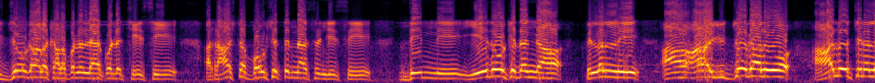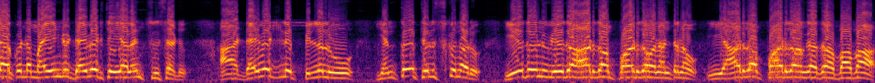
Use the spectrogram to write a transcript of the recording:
ఉద్యోగాల కల్పన లేకుండా చేసి రాష్ట్ర భవిష్యత్తుని నాశనం చేసి దీన్ని ఏదో విధంగా పిల్లల్ని ఆ ఉద్యోగాలు ఆలోచన లేకుండా మైండ్ డైవర్ట్ చేయాలని చూశాడు. ఆ డైవర్ట్ని పిల్లలు ఎంతో తెలుసుకున్నారు. ఏదో నువ్వేదో ఆడుదాం పాడుదాం అని అంటున్నావు. ఈ ఆడుదాం పాడుదాం కదా బాబా.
